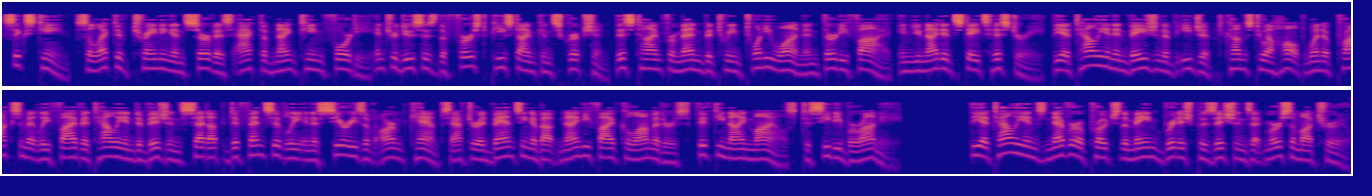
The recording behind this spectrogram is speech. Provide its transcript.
16. Selective Training and Service Act of 1940 introduces the first peacetime conscription this time for men between 21 and 35 in United States history. The Italian invasion of Egypt comes to a halt when approximately five Italian divisions set up defensively in a series of armed camps after advancing about 95 kilometers 59 miles to Sidi Barrani. The Italians never approach the main British positions at Mersa Matruh.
